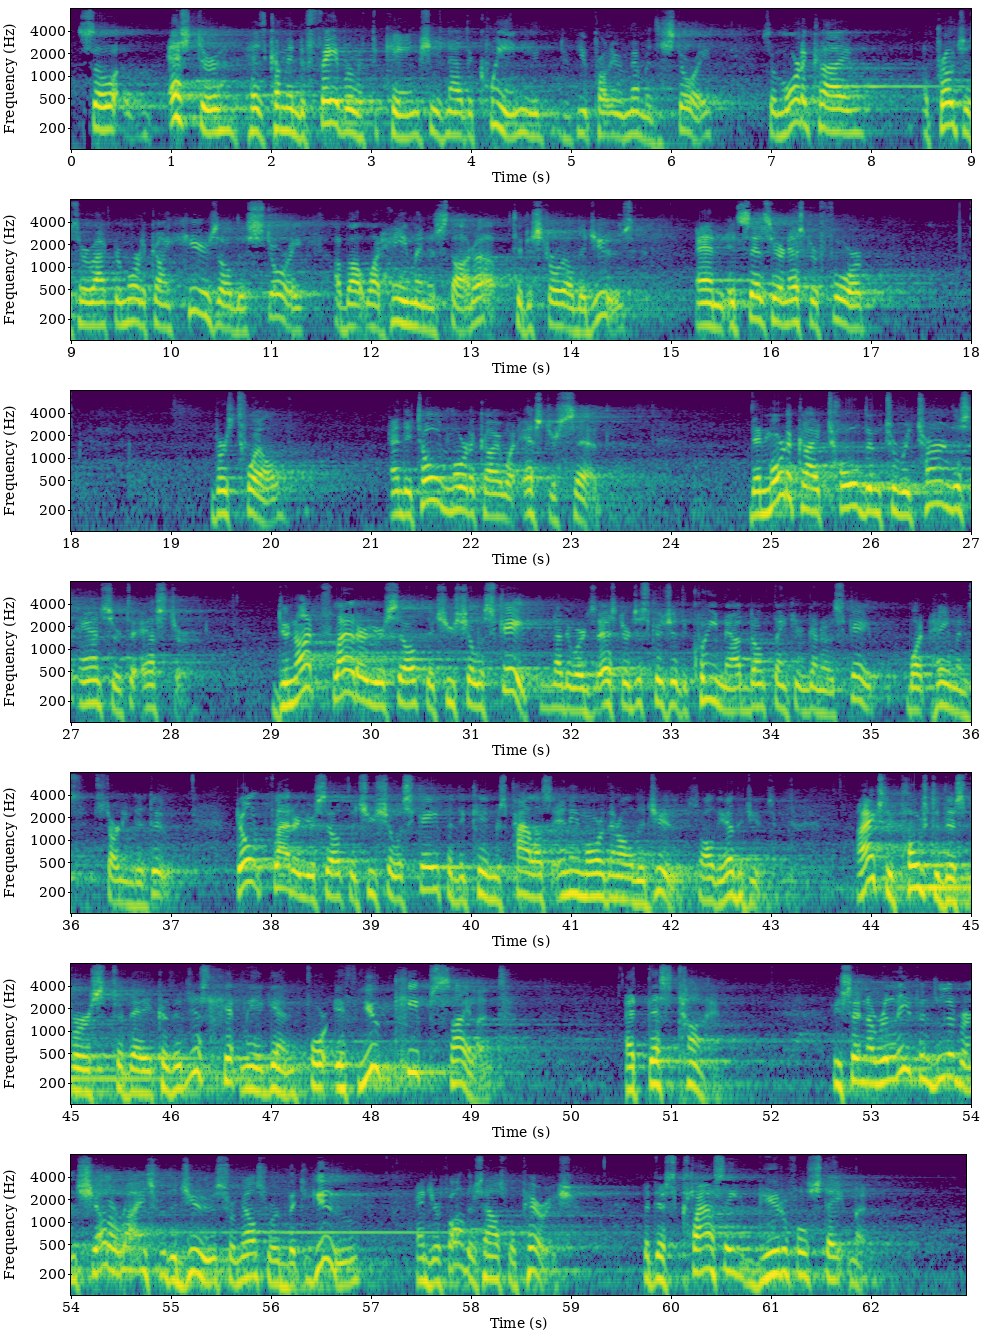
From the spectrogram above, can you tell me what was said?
So Esther has come into favor with the king. She's now the queen. You, you probably remember the story. So Mordecai approaches her after Mordecai hears all this story about what Haman has thought up to destroy all the Jews. And it says here in Esther 4, verse 12, and they told Mordecai what Esther said. Then Mordecai told them to return this answer to Esther. Do not flatter yourself that you shall escape. In other words, Esther, just because you're the queen now, don't think you're going to escape what Haman's starting to do. Don't flatter yourself that you shall escape in the king's palace any more than all the Jews, all the other Jews. I actually posted this verse today because it just hit me again. For if you keep silent at this time, he said, Now relief and deliverance shall arise for the Jews from elsewhere, but you and your father's house will perish. But this classic, beautiful statement,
